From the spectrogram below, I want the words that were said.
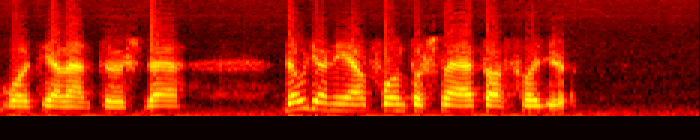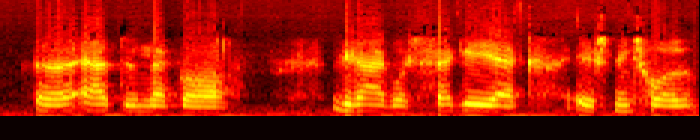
volt jelentős, de, de ugyanilyen fontos lehet az, hogy eltűnnek a virágos szegélyek, és nincs hol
